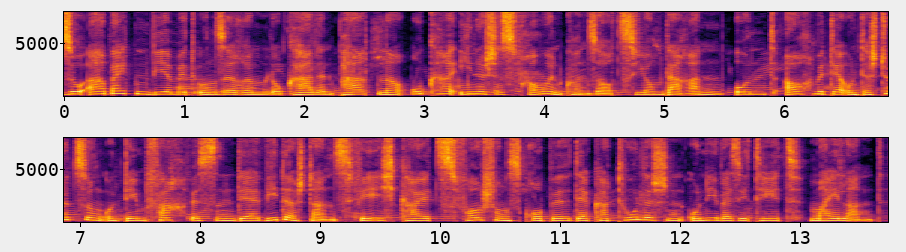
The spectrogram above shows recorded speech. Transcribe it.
So arbeiten wir mit unserem lokalen Partner Ukrainisches Frauenkonsortium daran und auch mit der Unterstützung und dem Fachwissen der Widerstandsfähigkeitsforschungsgruppe der Katholischen Universität Mailand.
